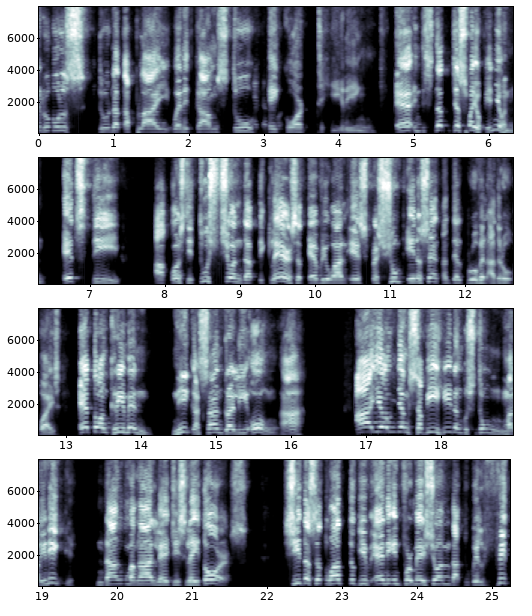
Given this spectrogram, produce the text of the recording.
rules do not apply when it comes to a court hearing. And it's not just my opinion. It's the uh, constitution that declares that everyone is presumed innocent until proven otherwise. Ito ang krimen ni Cassandra Leong, ha? Ayaw niyang sabihin ang gustong marinig ng mga legislators. She does not want to give any information that will fit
